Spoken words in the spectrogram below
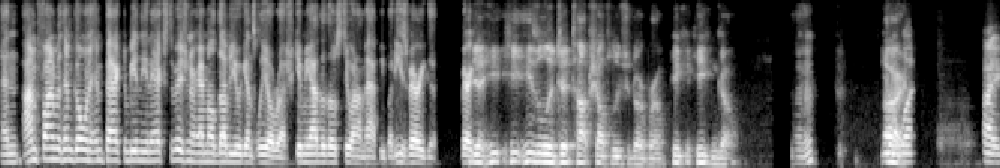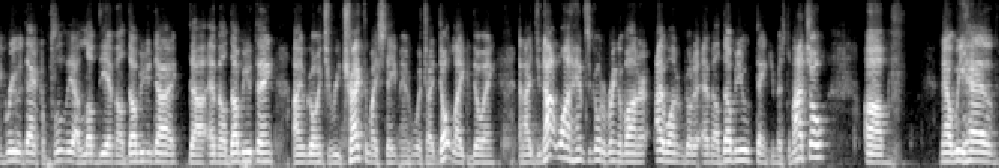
And I'm fine with him going to Impact and being in the X division or MLW against Lio Rush. Give me either of those two, and I'm happy. But he's very good. Very yeah, he, he he's a legit top shelf luchador, bro. He he can go. Good. hmm You All know right. what? I agree with that completely. I love the MLW die, the MLW thing. I'm going to retract my statement, which I don't like doing, and I do not want him to go to Ring of Honor. I want him to go to MLW. Thank you, Mr. Macho. Um, now we have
